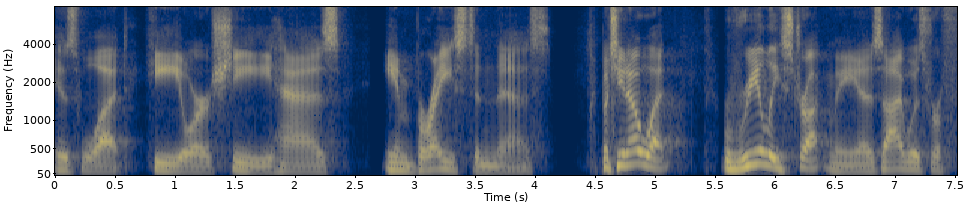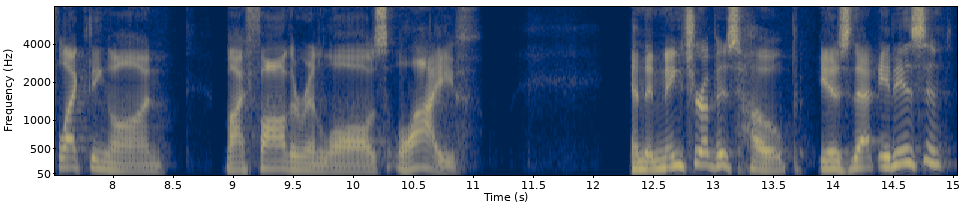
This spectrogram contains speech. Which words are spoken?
is what he or she has embraced in this. But you know what really struck me as I was reflecting on my father in law's life and the nature of his hope is that it isn't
